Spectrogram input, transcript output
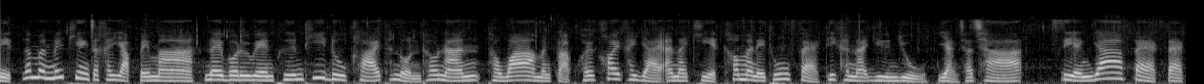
นิท และมันไม่เพียงจะขยับไปมา ในบริเวณพื้นที่ดูคล้ายถนนเท่านั้น ทว่ามันกลับค่อยๆ ขยายอาณาเขตเข้ามาในทุ่งแฝกที่คณะยืนอยู่ อย่างช้าๆ เสียงหญ้าแฝกแตก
